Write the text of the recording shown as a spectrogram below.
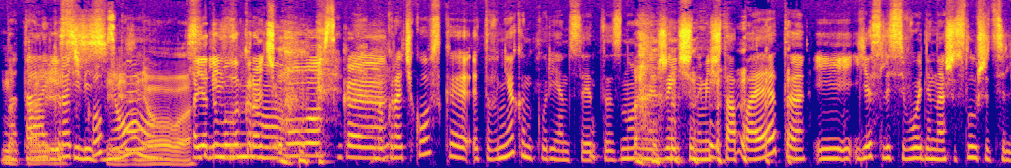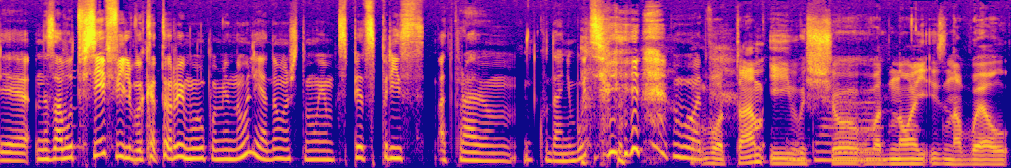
Наталья Крачкова. Селезнёва. А я думала. Крачковская. Но Крачковская — это вне конкуренции, это знойная женщина, мечта поэта. И если сегодня наши слушатели назовут все фильмы, которые мы упомянули, я думаю, что мы им спецприз отправим куда-нибудь. Вот. Там и еще в одной из новелл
